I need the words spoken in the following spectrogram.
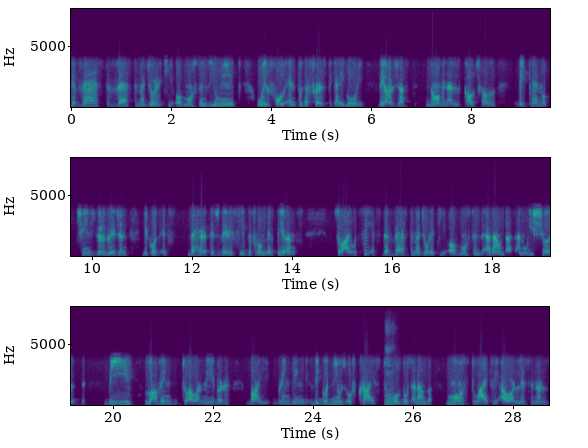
the vast, vast majority of Muslims you meet will fall into the first category. They are just nominal, cultural. They cannot change their religion because it's the heritage they received from their parents. So I would say it's the vast majority of Muslims around us, and we should be loving to our neighbor by bringing the good news of Christ to mm. all those around us. Most likely, our listeners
